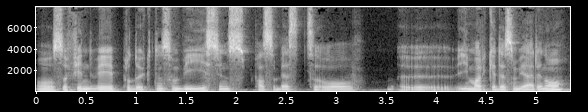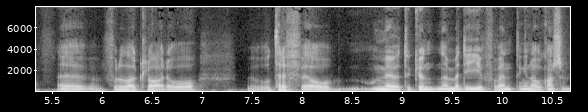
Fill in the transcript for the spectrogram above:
Og så finner vi produktene som vi syns passer best og, uh, i markedet som vi er i nå, uh, for å da klare å, å, treffe og møte kundene med de forventningene og kanskje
